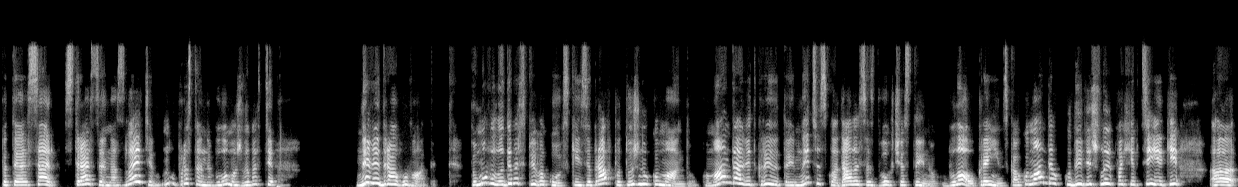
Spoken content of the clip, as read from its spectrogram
ПТСР стреси на злеті, ну просто не було можливості не відреагувати. Тому Володимир Співаковський зібрав потужну команду. Команда відкрию таємницю складалася з двох частинок. Була українська команда, куди війшли фахівці, які е,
